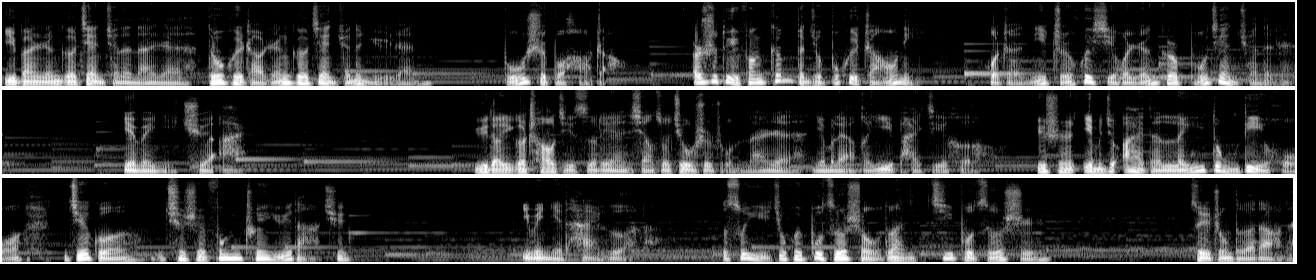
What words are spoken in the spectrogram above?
一般人格健全的男人都会找人格健全的女人，不是不好找，而是对方根本就不会找你，或者你只会喜欢人格不健全的人，因为你缺爱。遇到一个超级自恋、想做救世主的男人，你们两个一拍即合。于是你们就爱得雷动地火，结果却是风吹雨打去。因为你太饿了，所以就会不择手段，饥不择食。最终得到的，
